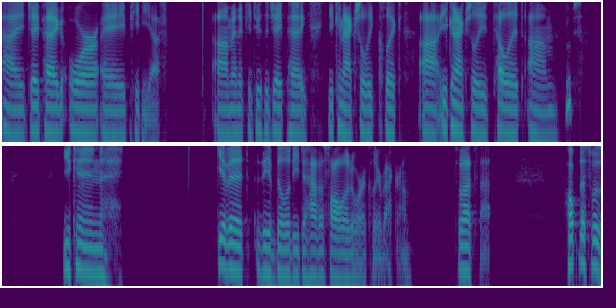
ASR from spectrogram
a JPEG, or a PDF. Um, and if you do the JPEG, you can actually click, uh, you can actually tell it, um, oops, you can give it the ability to have a solid or a clear background. So that's that. Hope this was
